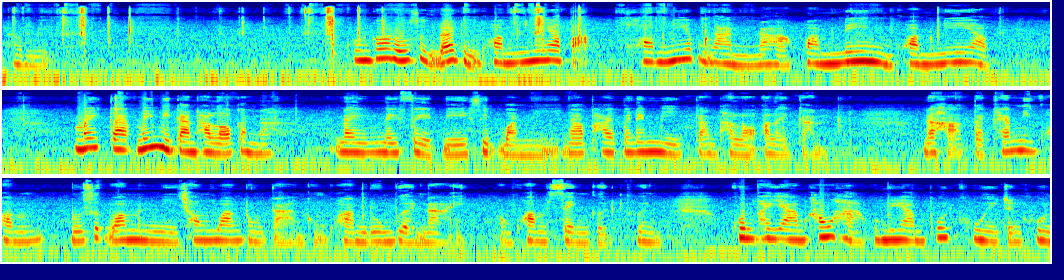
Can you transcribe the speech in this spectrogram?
เทอร์มิตคุณก็รู้สึกได้ถึงความเงียบอะความเงียบงันนะคะ ความนิ่ง ความเงียบ ไม่การไม่มีการทะเลาะกันนะ ในในเฟสนี้สิบวันนี้น้าไพ่ไม่ได้มีการทะเลาะอะไรกัน นะคะ แต่แค่มีความรู้สึกว่ามันมีช่องว่างตรงกลางของความดูเบื่อหน่ายของความเซ็งเกิดขึ้น คุณพยายามเข้าหาคุณพยายามพูดคุย จนคุณ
